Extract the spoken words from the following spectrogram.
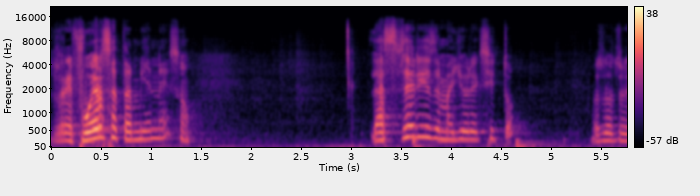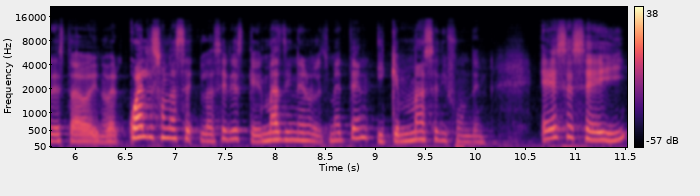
refuerza también eso. Las series de mayor éxito, los otros día estaba viendo, a ver, ¿cuáles son las, las series que más dinero les meten y que más se difunden? SCI,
